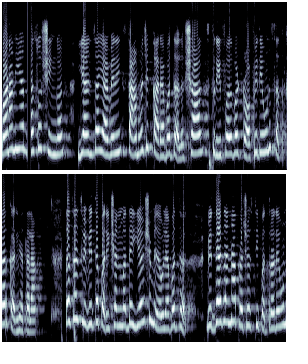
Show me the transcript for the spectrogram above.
माननीय दासो शिंगण यांचा यावेळी सामाजिक कार्याबद्दल शाल श्रीफळ व ट्रॉफी देऊन सत्कार करण्यात आला. तसेच विविध परीक्षांमध्ये यश मिळवल्याबद्दल विद्यार्थ्यांना प्रशस्तीपत्र देऊन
